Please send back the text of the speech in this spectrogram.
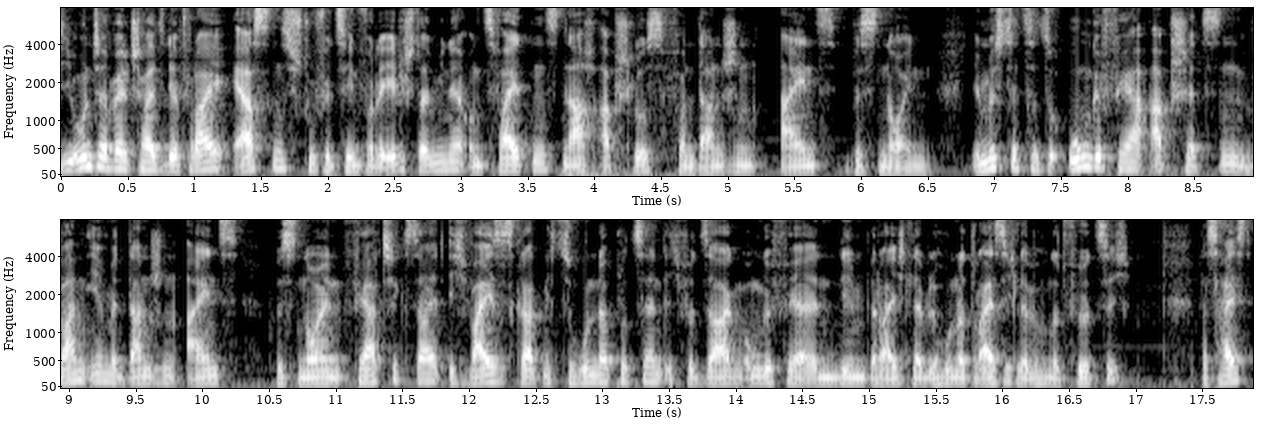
Die Unterwelt schaltet ihr frei, erstens Stufe 10 vor der Edelsteinmine und zweitens nach Abschluss von Dungeon 1 bis 9. Ihr müsst jetzt also ungefähr abschätzen, wann ihr mit Dungeon 1 bis 9 fertig seid. Ich weiß es gerade nicht zu 100%, ich würde sagen ungefähr in dem Bereich Level 130, Level 140. Das heißt,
